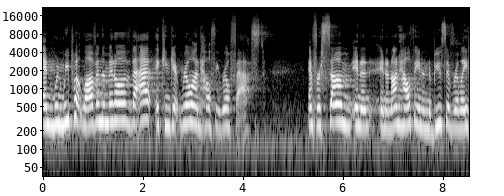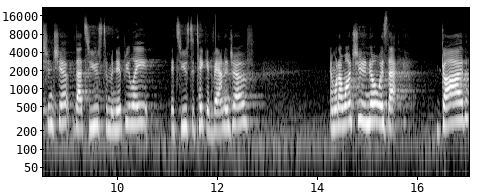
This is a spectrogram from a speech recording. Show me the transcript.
And when we put love in the middle of that, it can get real unhealthy real fast. And for some, in an, in an unhealthy and an abusive relationship, that's used to manipulate, it's used to take advantage of. And what I want you to know is that God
